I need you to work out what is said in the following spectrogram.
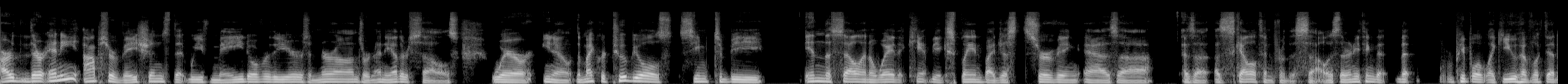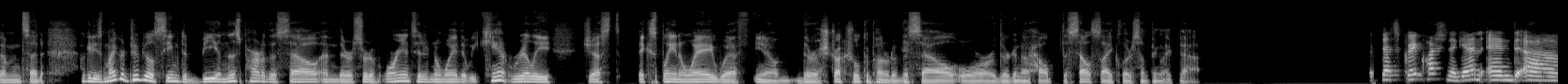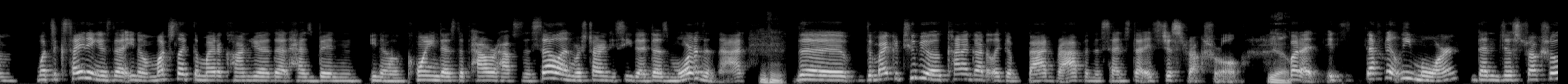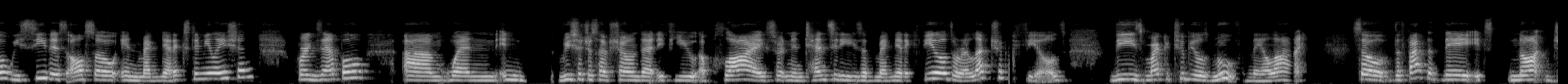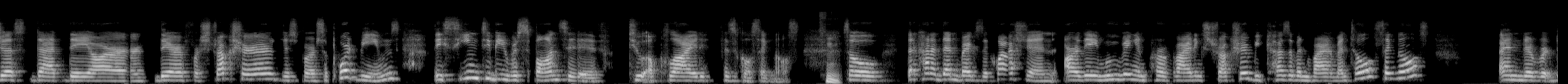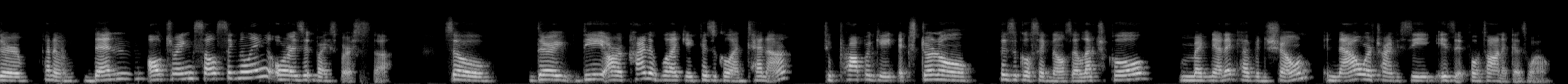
Are there any observations that we've made over the years in neurons or in any other cells where, you know, the microtubules seem to be in the cell in a way that can't be explained by just serving as a as a, a, skeleton for the cell? Is there anything that that people like you have looked at them and said, okay, these microtubules seem to be in this part of the cell and they're sort of oriented in a way that we can't really just explain away with, you know, they're a structural component of the cell or they're going to help the cell cycle or something like that? That's a great question again. And um, what's exciting is that, you know, much like the mitochondria that has been, you know, coined as the powerhouse of the cell, and we're starting to see that it does more than that, mm-hmm. the the microtubule kind of got like a bad rap in the sense that it's just structural. Yeah. But it's definitely more than just structural. We see this also in magnetic stimulation. For example, um, when in researchers have shown that if you apply certain intensities of magnetic fields or electric fields, these microtubules move and they align. So the fact that they, it's not just that they are there for structure, just for support beams, they seem to be responsive to applied physical signals. Hmm. So that kind of then begs the question, are they moving and providing structure because of environmental signals? And they're, they're kind of then altering cell signaling, or is it vice versa? So they they are kind of like a physical antenna to propagate external physical signals, electrical, magnetic have been shown. And now we're trying to see is it photonic as well?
